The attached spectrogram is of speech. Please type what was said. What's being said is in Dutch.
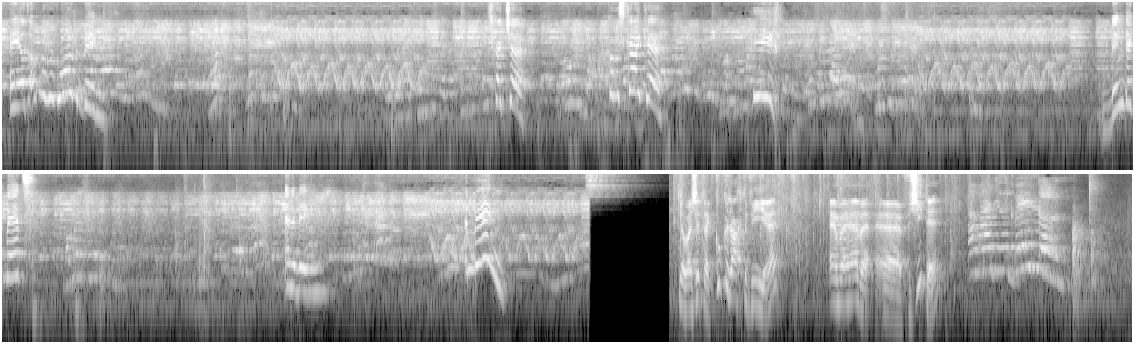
En je had ook nog een gewone Bing. Schatje, kom eens kijken. Hier. Bing dekbed. En een Bing. Een Bing. Nou, wij zitten koekendag te vieren. En we hebben eh, visite. En mij de benen.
